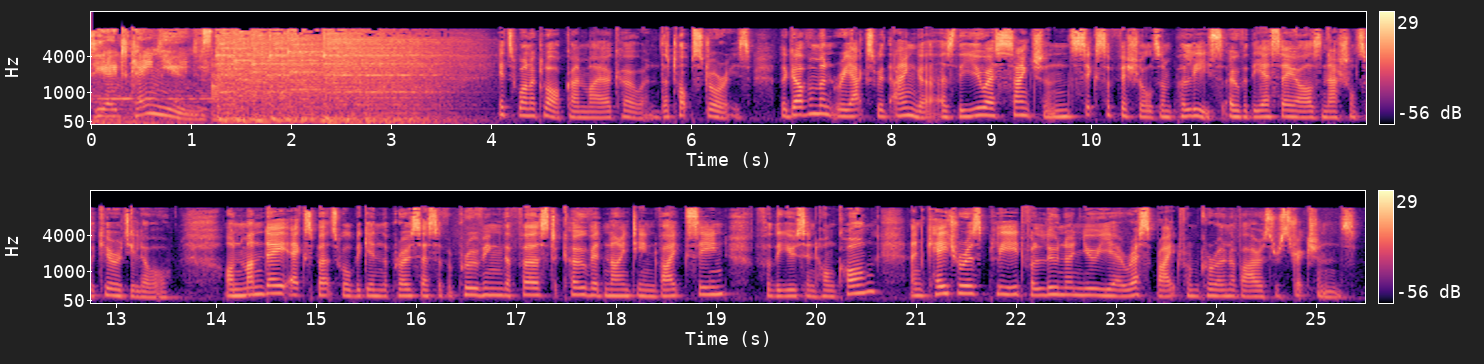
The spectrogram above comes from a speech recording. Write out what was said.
RTHK News. It's one o'clock. I'm Maya Cohen. The top stories. The government reacts with anger as the US sanctions six officials and police over the SAR's national security law. On Monday, experts will begin the process of approving the first COVID 19 vaccine for the use in Hong Kong, and caterers plead for Lunar New Year respite from coronavirus restrictions.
